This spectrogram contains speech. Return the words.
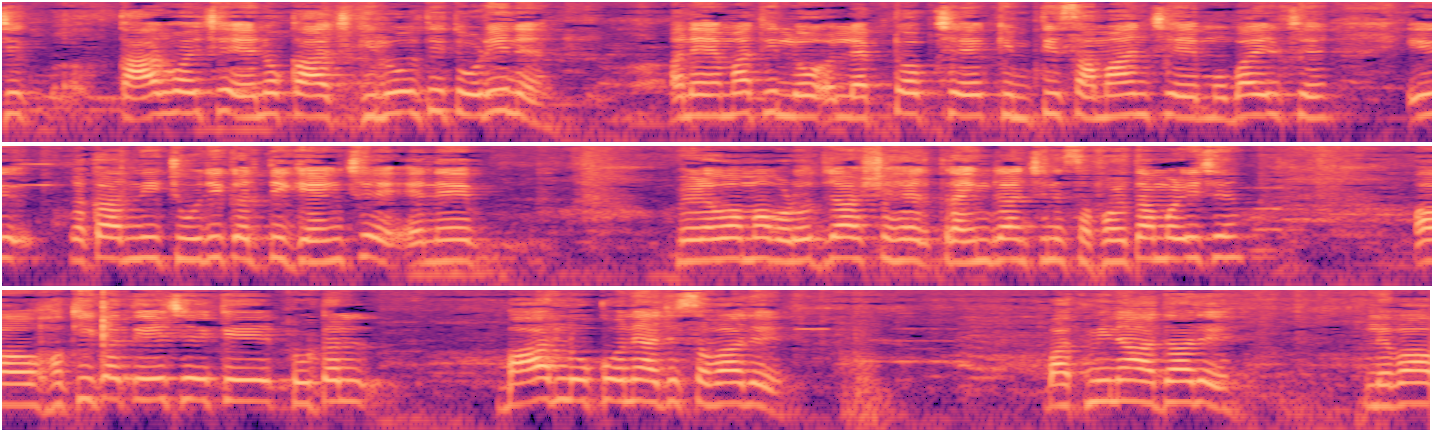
જે કાર હોય છે, એનો કાચ ગિલોલથી તોડીને અને એમાંથી લેપટોપ છે, કિંમતી સામાન છે, મોબાઈલ છે, એ પ્રકારની ચોરી કરતી ગેંગ છે, એને મેળવવામાં વડોદરા શહેર ક્રાઇમ બ્રાન્ચને સફળતા મળી છે. હકીકત એ છે કે ટોટલ બાર લોકોને આજે સવારે બાતમીના આધારે લેવા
